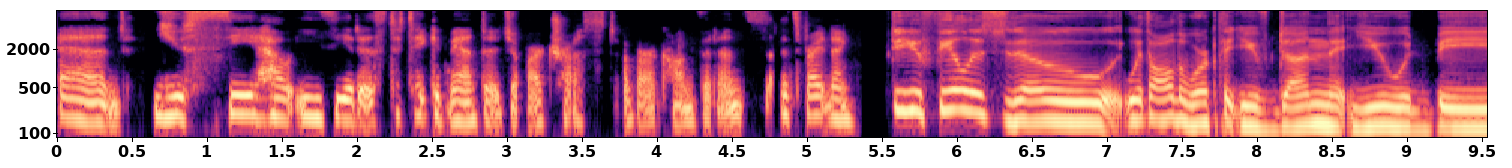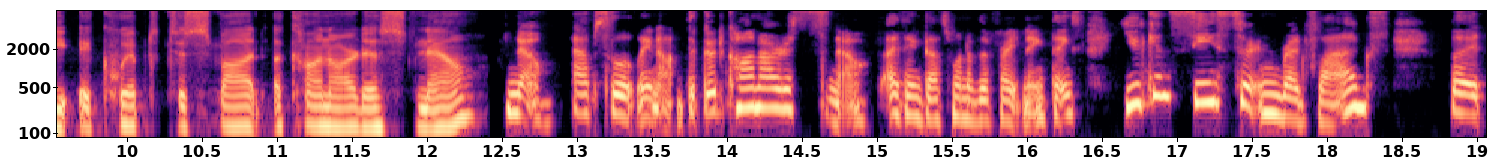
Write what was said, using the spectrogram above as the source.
And you see how easy it is to take advantage of our trust, of our confidence. It's frightening. Do you feel as though, with all the work that you've done, that you would be equipped to spot a con artist now? No, absolutely not. The good con artists, no. I think that's one of the frightening things. You can see certain red flags, but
